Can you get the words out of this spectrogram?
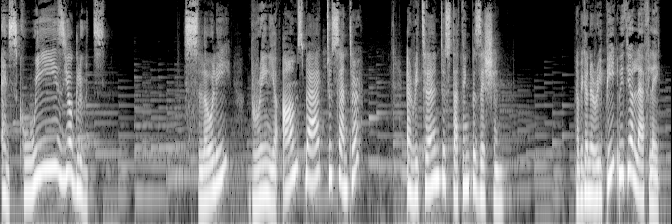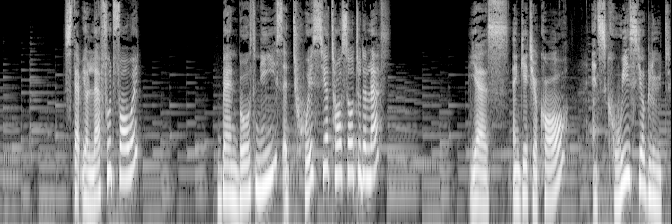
and squeeze your glutes. Slowly bring your arms back to center and return to starting position. Now we're going to repeat with your left leg. Step your left foot forward. Bend both knees and twist your torso to the left. Yes, engage your core and squeeze your glute.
